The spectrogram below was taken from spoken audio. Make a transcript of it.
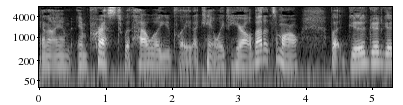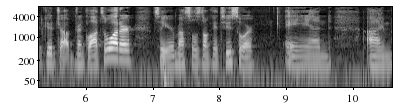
and I am impressed with how well you played. I can't wait to hear all about it tomorrow. But good, good, good, good job. Drink lots of water so your muscles don't get too sore, and I'm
